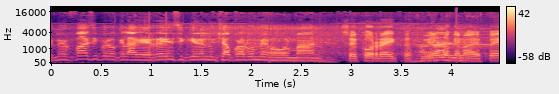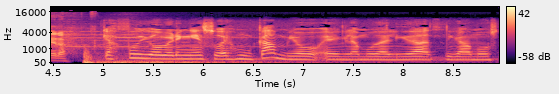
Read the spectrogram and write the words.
Que no es fácil, pero que la guerren si quieren luchar por algo mejor, mano. Eso es correcto. Mira lo que nos espera. ¿Qué has podido ver en eso? Es un cambio en la modalidad, digamos,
